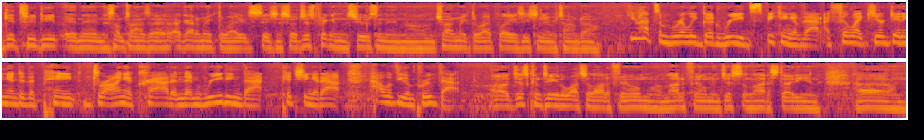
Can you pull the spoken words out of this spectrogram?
get too deep, and then sometimes I, I got to make the right decision. So just picking and choosing and uh, trying to make the right plays each and every time down. You had some really good reads. Speaking of that, I feel like you're getting into the paint, drawing a crowd, and then reading that, pitching it out. How have you improved that? Uh, just continue to watch a lot of film, a lot of film, and just a lot of study. And um,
